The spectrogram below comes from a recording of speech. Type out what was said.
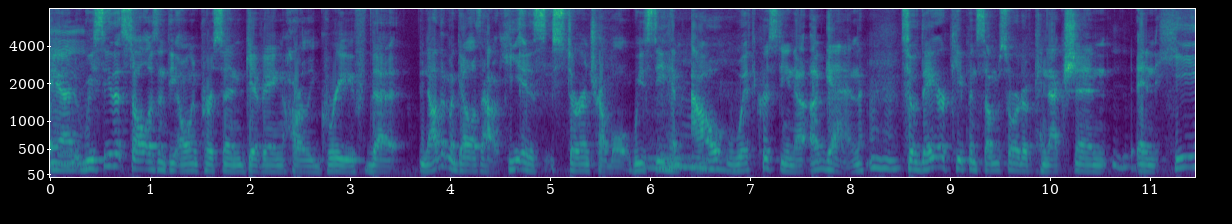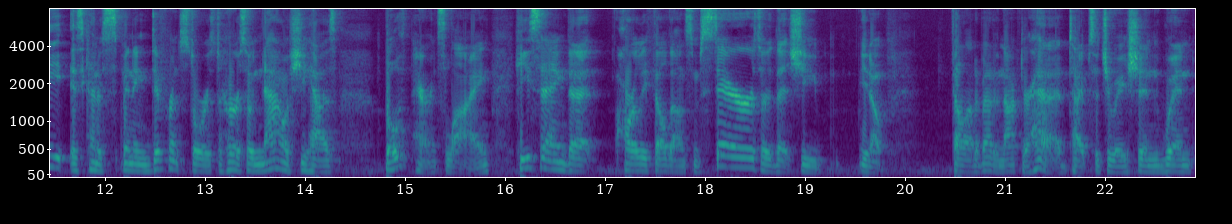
And we see that Stahl isn't the only person giving Harlee grief. That now that Miguel is out, he is stirring trouble. We see him out with Christina again. So they are keeping some sort of connection, and he is kind of spinning different stories to her. So now she has both parents lying. He's saying that Harlee fell down some stairs or that she, you know, fell out of bed and knocked her head type situation when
